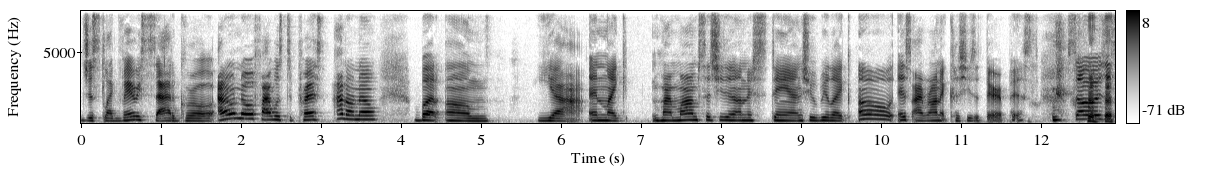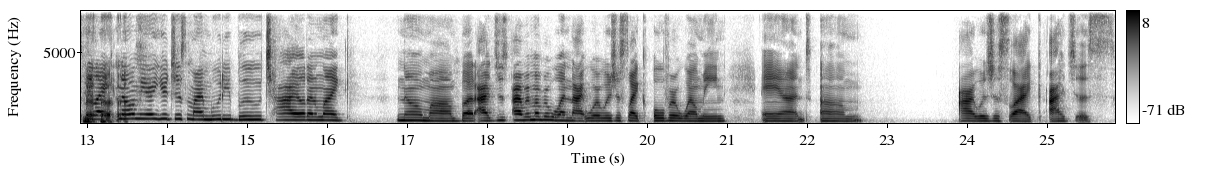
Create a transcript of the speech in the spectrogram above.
just like very sad girl. I don't know if I was depressed. I don't know. But um yeah, and like my mom said she didn't understand. She would be like, "Oh, it's ironic cuz she's a therapist." So it would just be like, "No, Mira, you're just my moody blue child." And I'm like, "No, mom, but I just I remember one night where it was just like overwhelming and um I was just like I just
